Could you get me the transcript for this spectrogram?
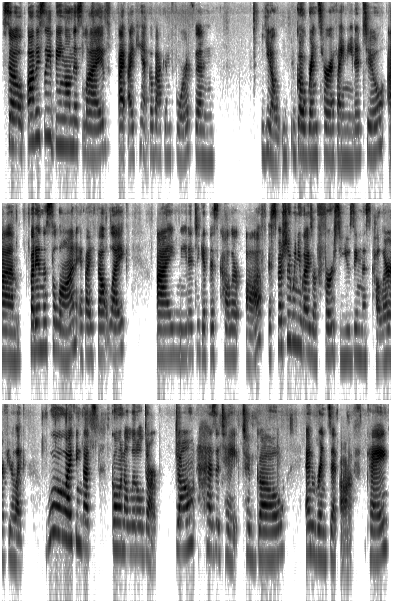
So obviously being on this live, I, I can't go back and forth and, you know, go rinse her if I needed to. Um, but in the salon, if I felt like I needed to get this color off, especially when you guys are first using this color, if you're like, whoa, I think that's going a little dark, don't hesitate to go and rinse it off. Okay.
